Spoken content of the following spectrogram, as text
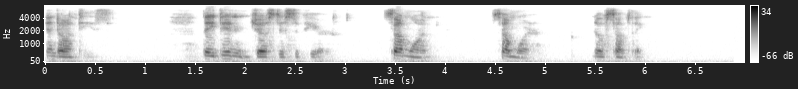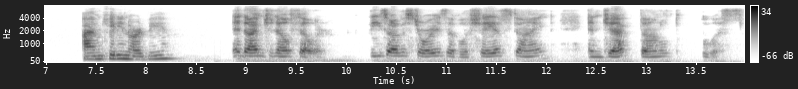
and aunties. They didn't just disappear. Someone, somewhere, knows something. I'm Katie Nordby. And I'm Janelle Feller. These are the stories of Lashaya Stine and Jack Donald Lewis.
